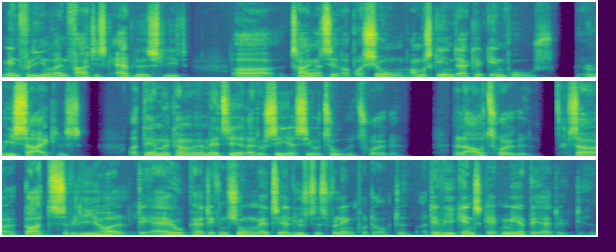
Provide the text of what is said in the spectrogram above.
men fordi den rent faktisk er blevet slidt og trænger til reparation, og måske endda kan genbruges, recycles, og dermed kan man være med til at reducere CO2-udtrykket, eller aftrykket. Så godt vedligehold, det er jo per definition med til at livstidsforlænge produktet, og det vil igen skabe mere bæredygtighed.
